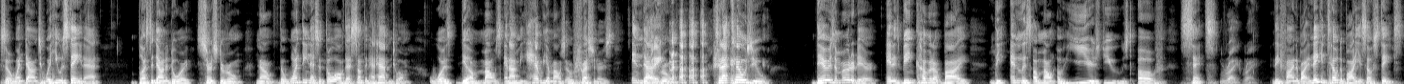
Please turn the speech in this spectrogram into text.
So went down to where he was staying at, busted down the door, searched the room. Now the one thing that should throw off that something had happened to him was the amounts, and I mean heavy amounts of fresheners in that Right. room. So that tells you there is a murder there and it's being covered up by the endless amount of years used of scents. Right. Right. They find the body and they can tell the body itself stinks.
